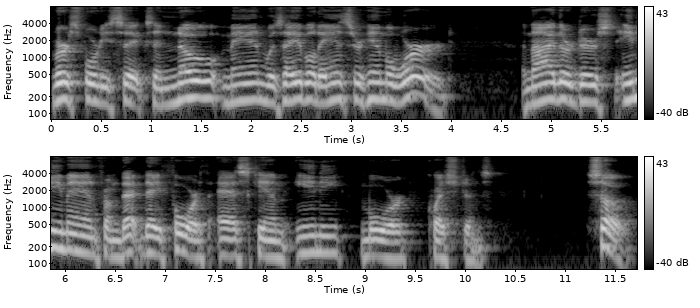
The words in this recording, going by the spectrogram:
Verse 46 And no man was able to answer him a word neither durst any man from that day forth ask him any more questions. So,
